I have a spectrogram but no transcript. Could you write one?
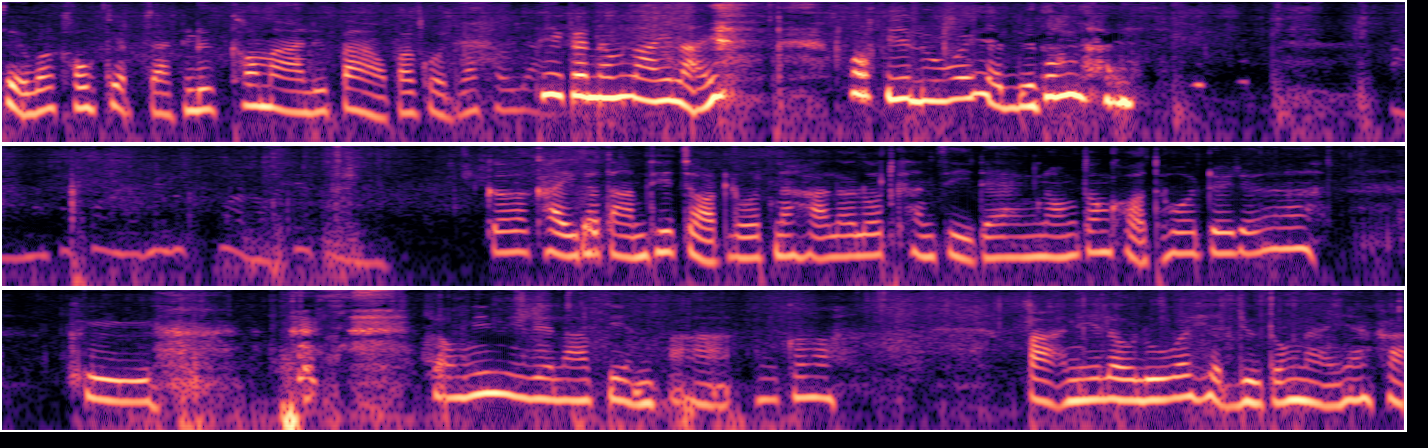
เฉยๆว่าเขาเก็บจากลึกเข้ามาหรือเปล่า ปรากฏว่าเขาพี่ก็น้ำลายไหลเพราะพี่รู้ว่าเห็ดอยู่ตรงไหน ก็ใครก็ตามที่จอดรถนะคะ แล้วรถคันสีแดงน้องต้องขอโทษด้วยเด้อคือ เราไม่มีเวลาเปลี่ยนป่าแล้วก็ป่านี้เรารู้ว่าเห็ดอยู่ตรงไหนอะค่ะ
